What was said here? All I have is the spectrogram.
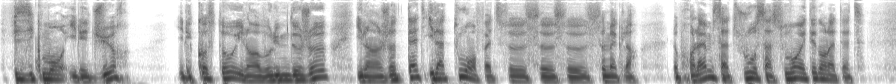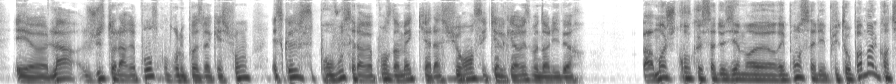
Physiquement, il est dur. Il est costaud, il a un volume de jeu, il a un jeu de tête, il a tout en fait ce, mec-là. Le problème, ça a toujours, ça a souvent été dans la tête. Et euh, là, juste la réponse quand on lui pose la question, est-ce que pour vous c'est la réponse d'un mec qui a l'assurance et qui a le charisme d'un leader? Bah moi je trouve que sa deuxième euh, réponse elle est plutôt pas mal quand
